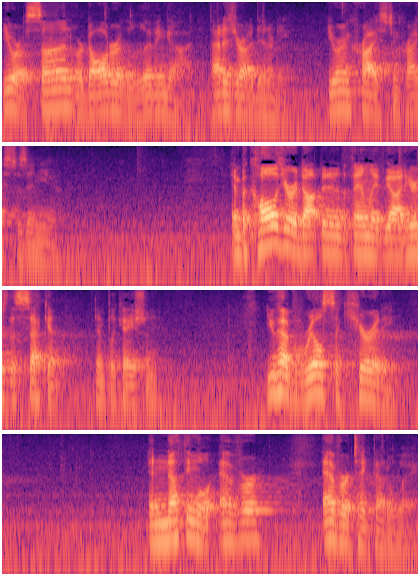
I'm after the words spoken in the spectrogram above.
You are a son or daughter of the living God. That is your identity. You are in Christ, and Christ is in you. And because you're adopted into the family of God, here's the second implication you have real security. And nothing will ever, ever take that away.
